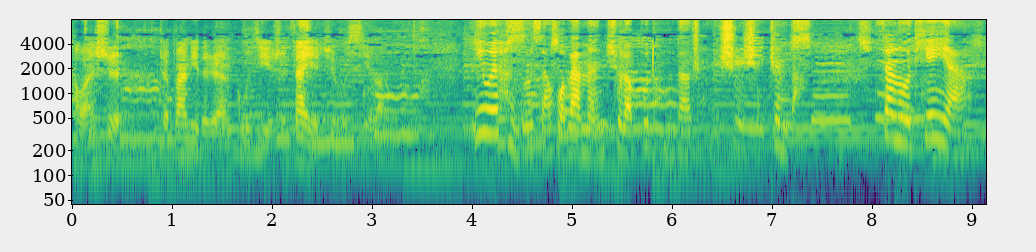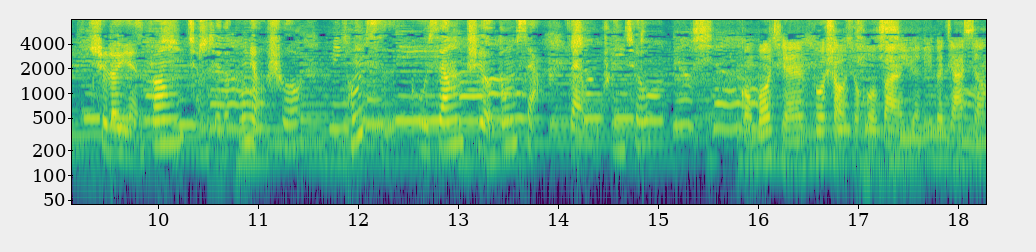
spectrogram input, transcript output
考完试。这班里的人估计是再也聚不齐了，因为很多小伙伴们去了不同的城市、省镇吧，散落天涯，去了远方。求学的姑娘说：“从此故乡只有冬夏，再无春秋。”广播前，多少小伙伴远离了家乡，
